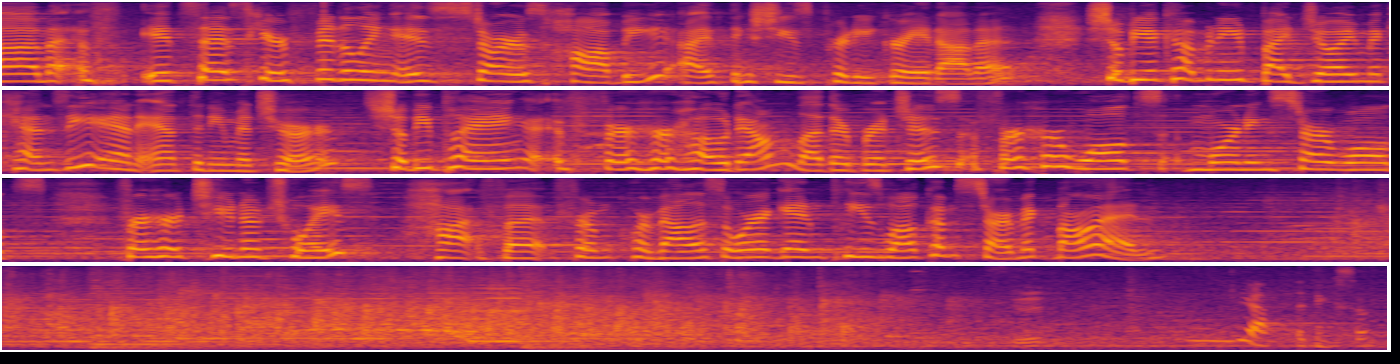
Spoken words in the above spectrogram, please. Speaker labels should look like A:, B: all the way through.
A: Um, it says here, fiddling is Starr's hobby. I think she's pretty great at it. She'll be accompanied by Joey McKenzie and Anthony Mature. She'll be playing for her hoedown, Leather Britches, for her waltz, Morning Star Waltz, for her tune of choice, Hot Foot from Corvallis, Oregon. Please welcome Starr McMullen.
B: Yeah, I think so.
